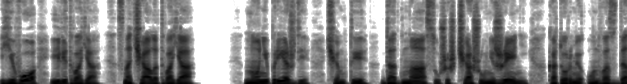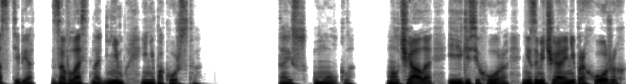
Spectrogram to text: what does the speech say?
Его или твоя, сначала твоя, но не прежде, чем ты до дна сушишь чашу унижений, которыми он воздаст тебе за власть над ним и непокорство. Таис умолкла. Молчала и Егисихора, не замечая ни прохожих,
